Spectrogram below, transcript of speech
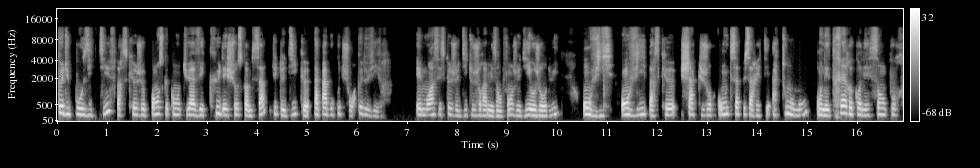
que du positif parce que je pense que quand tu as vécu des choses comme ça, tu te dis que tu n'as pas beaucoup de choix que de vivre. Et moi, c'est ce que je dis toujours à mes enfants. Je dis aujourd'hui, on vit on vit parce que chaque jour compte, ça peut s'arrêter à tout moment. On est très reconnaissant pour,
